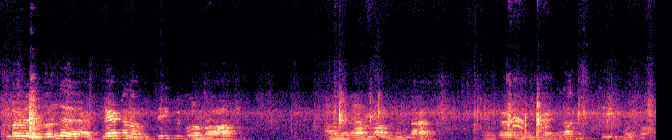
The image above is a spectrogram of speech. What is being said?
நண்பர்கள் இது வந்து பிளேட்டை நம்ம திருப்பி போடுறோம். அது வேறலாம் ஒன்றும் இல்லை பிளேட் தான் திருப்பி போடுறோம்.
